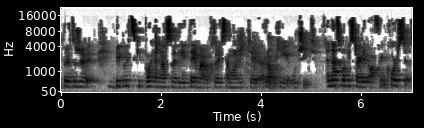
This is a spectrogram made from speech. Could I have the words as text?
Pretože biblický pohľad na svet je téma, o ktorej sa môžete roky učiť. And that's why we started offering courses,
